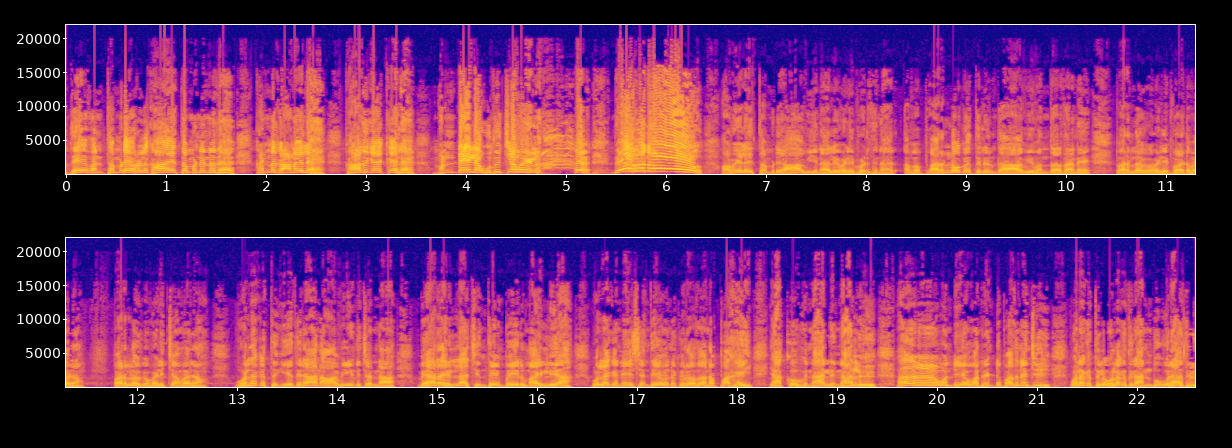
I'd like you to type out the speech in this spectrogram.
தேவன் தம்முடைய அவர்களுக்கு ஆயத்தம் பண்ணினதை கண்ணு காணல காது கேட்கல மண்டையில உதிச்சவங்க தேவனோ அவைகளை தம்முடைய ஆவியினாலே வெளிப்படுத்தினார். அப்போ பரலோகத்திலிருந்து ஆவி ஆவி வந்தா தானே பரலோக வெளிப்பாடு வரும் பரலோக வெளிச்சம் வரும். உலகத்துக்கு எதிரான ஆவின்னு சொன்னா வேற எல்லா சிந்தையும் பெயருமா இல்லையா? உலக நேசன் தேவனுக்கு ரோதான பகை. யாக்கோபு நாலு நாலு. ஒன்றியவன் ரெண்டு பதினஞ்சு. உலகத்தில் உலகத்தில் அன்பு கூறாது.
